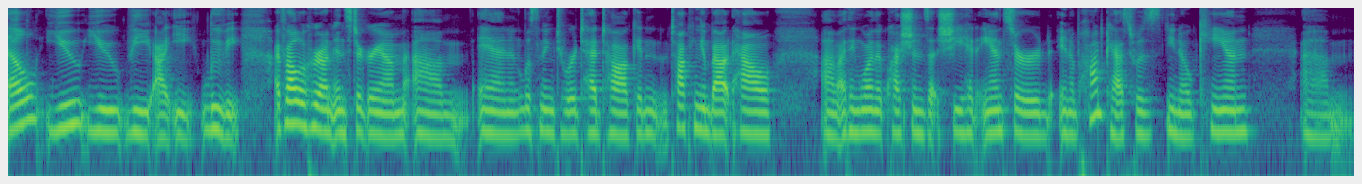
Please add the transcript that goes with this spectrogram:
L U U V I E, Luvvie. I follow her on Instagram um, and listening to her TED talk and talking about how um, I think one of the questions that she had answered in a podcast was, you know, can um,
